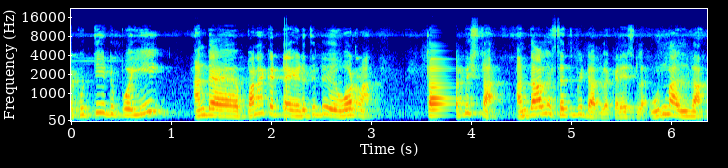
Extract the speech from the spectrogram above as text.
குத்திட்டு போய் அந்த பணக்கட்டை எடுத்துகிட்டு ஓடுறான். தப்பிச்சிட்டான். அந்த ஆள் செத்து போயிட்டாப்புல கடைசியில். உண்மை அதுதான்.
